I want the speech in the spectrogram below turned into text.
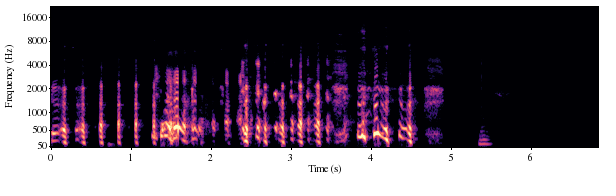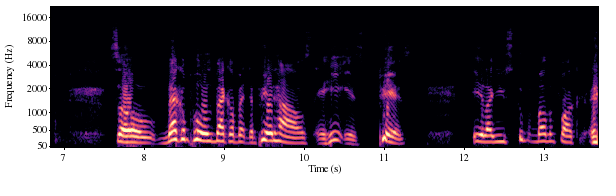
so Mecca pulls back up at the pit house and he is pissed. He like you stupid motherfucker.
